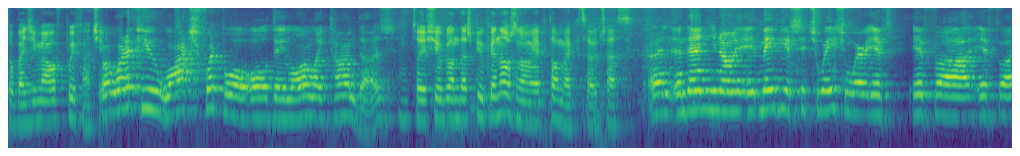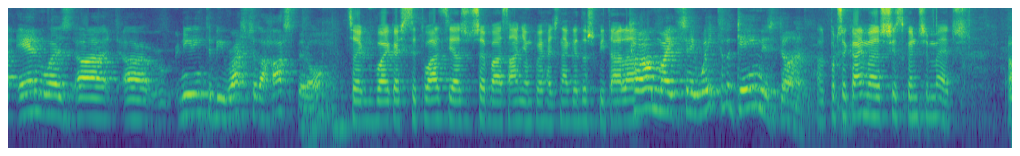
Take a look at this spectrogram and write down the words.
To będzie miało wpływ na ciebie. But what if you watch football all day long like Tom does? Co jeśli oglądasz piłkę nożną jak Tomek cały czas? And, and then, you know, it may be a situation where if, if, uh, if uh, Anne was uh, uh, needing to be rushed to the hospital, Co jakby była jakaś sytuacja, że trzeba z Anią pojechać nagle do szpitala, Tom might say, "Wait till the game is done." ale poczekajmy aż się skończy mecz. Uh,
